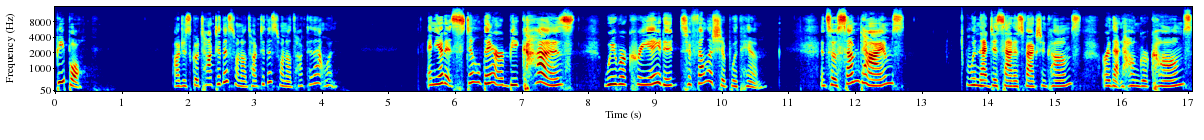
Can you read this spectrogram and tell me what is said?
people? I'll just go talk to this one, I'll talk to this one, I'll talk to that one. And yet it's still there because we were created to fellowship with Him. And so sometimes when that dissatisfaction comes, or that hunger comes,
